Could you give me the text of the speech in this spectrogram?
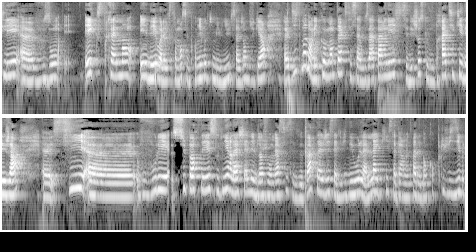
clés vous ont extrêmement aidé. Voilà, extrêmement, c'est le premier mot qui m'est venu, ça vient du cœur. Euh, dites-moi dans les commentaires si ça vous a parlé, si c'est des choses que vous pratiquez déjà. Euh, si euh, vous voulez supporter, soutenir la chaîne, eh bien je vous remercie de partager cette vidéo, la liker, ça permettra d'être encore plus visible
